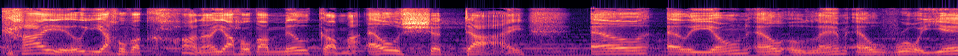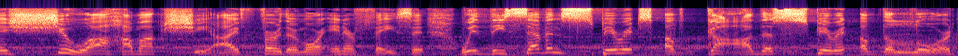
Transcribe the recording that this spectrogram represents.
Kail, Yahovah Kana, Yahovah Milkama, El Shaddai, El Elyon, El Olam, El Roi, Yeshua Hamakshi. I furthermore interface it with the seven spirits of God, the Spirit of the Lord,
